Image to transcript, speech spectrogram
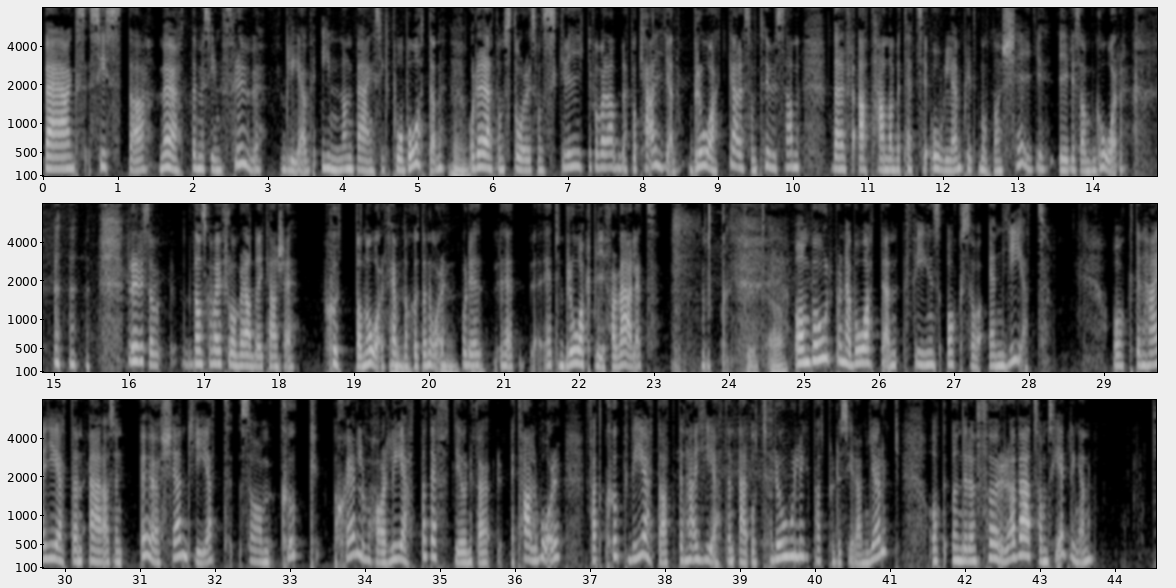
Banks sista möte med sin fru blev innan Banks gick på båten. Och det är att de står liksom skriker på varandra på kajen, bråkar som tusan därför att han har betett sig olämpligt mot någon tjej i liksom går. Då är det liksom, de ska vara ifrån varandra i kanske 17 år, 15-17 år och det, ett, ett bråk blir farvälet. Ja. Ombord på den här båten finns också en get. Och den här geten är alltså en ökänd get som Cook själv har letat efter i ungefär ett halvår. För att Cook vet att den här geten är otrolig på att producera mjölk och under den förra världsomseglingen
